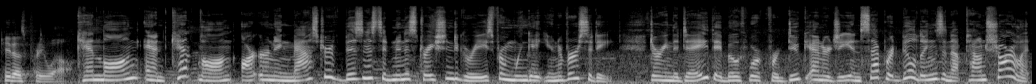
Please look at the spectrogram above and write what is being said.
he does pretty well. Ken Long and Kent Long are earning Master of Business Administration degrees from Wingate University. During the day, they both work for Duke Energy in separate buildings in uptown Charlotte.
